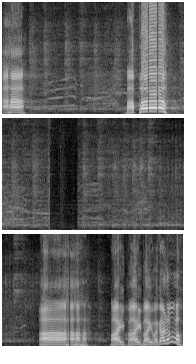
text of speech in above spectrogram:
આહા. બાપો. આહા ભાઈ ભાઈ ભાઈ વગાડો.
